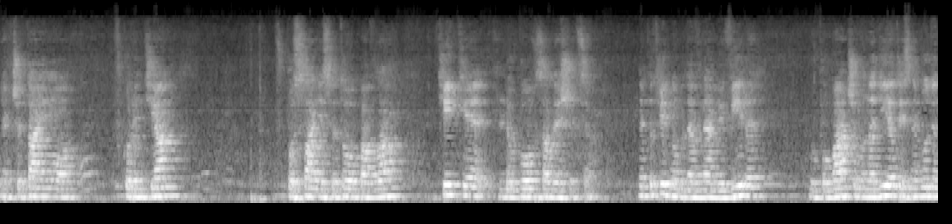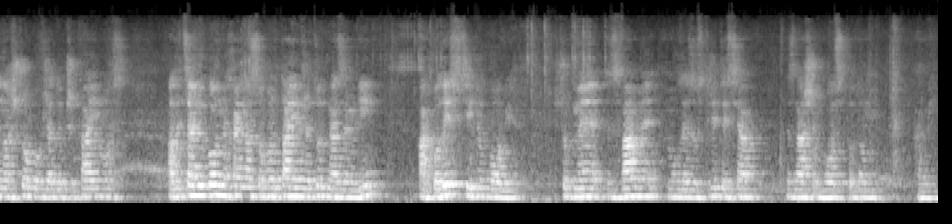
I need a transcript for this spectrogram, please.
як читаємо в Коринтян, в посланні святого Павла, тільки любов залишиться. Не потрібно буде в небі віри, бо побачимо, надіятись не буде на що, бо вже дочекаємось. Але ця любов нехай нас огортає вже тут на землі, а колись в цій любові, щоб ми з вами могли зустрітися з нашим Господом. Амінь.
